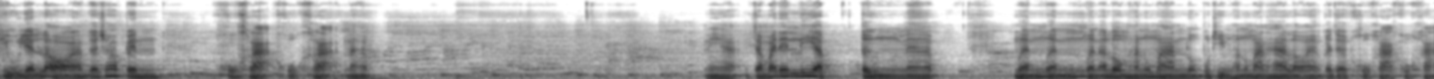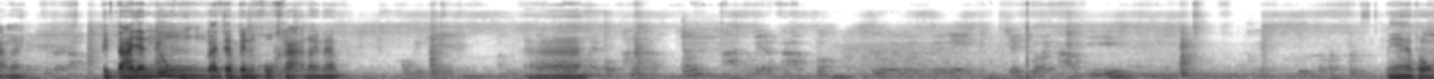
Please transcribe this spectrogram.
ผิวเหรียญหล่อครับ จะชอบเป็นขรุขระขรุขระนะครับ นี่ฮะจะไม่ได้เรียบตึงนะครับ เหมือนเหมือนเหมือนอารมณ์หนุมานหลวงปู่ทิมหนุมานห้าร้อยก็จะขรุขระขรุขระหน่อย ปิดตายันยุ่งก็จะเป็นขรุขระหน่อยนะครับอ่า นี่ครับผม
